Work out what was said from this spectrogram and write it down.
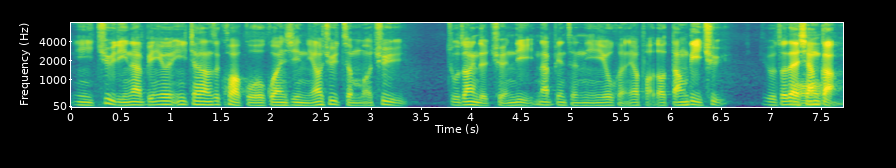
你距离那边，因为一加上是跨国的关系，你要去怎么去主张你的权利，那变成你有可能要跑到当地去，比如说在香港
